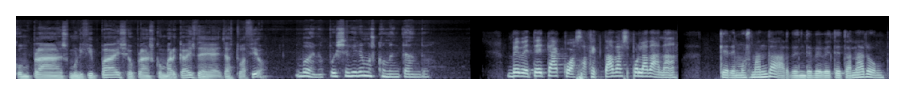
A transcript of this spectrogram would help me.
con plans municipais e o plans comarcais de, de actuación. Bueno, pois seguiremos comentando. BBT coas afectadas pola dana. Queremos mandar dende BBT Tanarón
